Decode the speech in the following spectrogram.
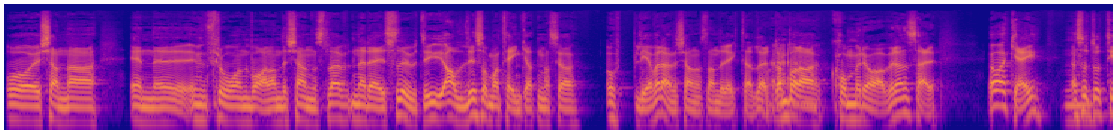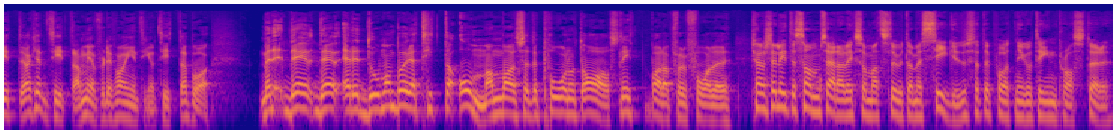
och känna en, eh, en frånvarande känsla när det är slut. Det är ju aldrig så man tänker att man ska uppleva den känslan direkt heller. Den bara kommer över en så här. Ja okej, jag, suttit och tittar. jag kan inte titta mer för det har ingenting att titta på. Men det, det, är det då man börjar titta om? Man bara sätter på något avsnitt bara för att få det Kanske lite som så här, liksom att sluta med cigg. Du sätter på ett nikotinplåster.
